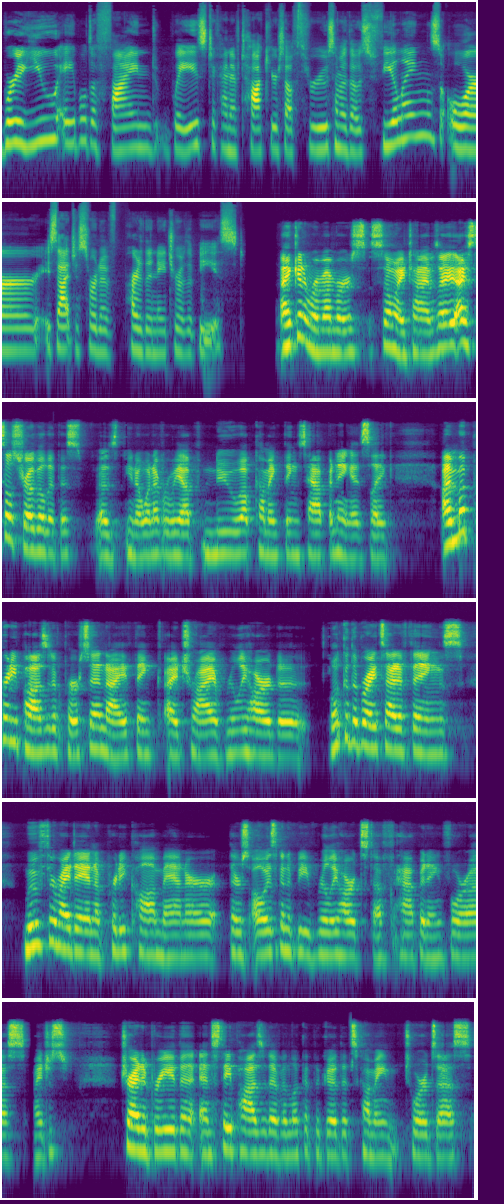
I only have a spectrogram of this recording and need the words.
Were you able to find ways to kind of talk yourself through some of those feelings, or is that just sort of part of the nature of the beast? I can remember so many times. I, I still struggle that this as, you know, whenever we have new upcoming things happening, it's like I'm a pretty positive person. I think I try really hard to look at the bright side of things, move through my day in a pretty calm manner. There's always going to be really hard stuff happening for us. I just try to breathe and, stay positive and look at the good that's coming towards us.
